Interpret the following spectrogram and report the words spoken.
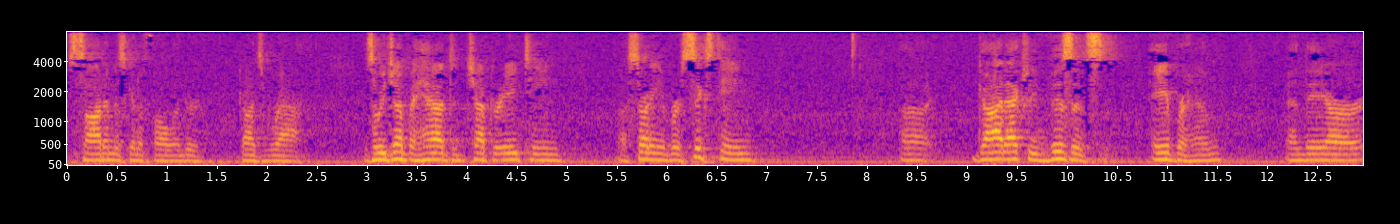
Sodom is going to fall under God's wrath. And so we jump ahead to chapter 18, uh, starting in verse 16. Uh, God actually visits Abraham, and they are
